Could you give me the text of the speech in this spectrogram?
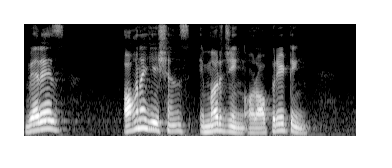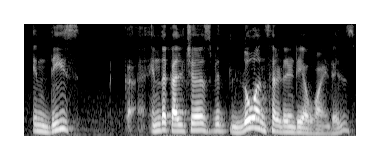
Whereas, organizations emerging or operating in these in the cultures with low uncertainty avoidance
